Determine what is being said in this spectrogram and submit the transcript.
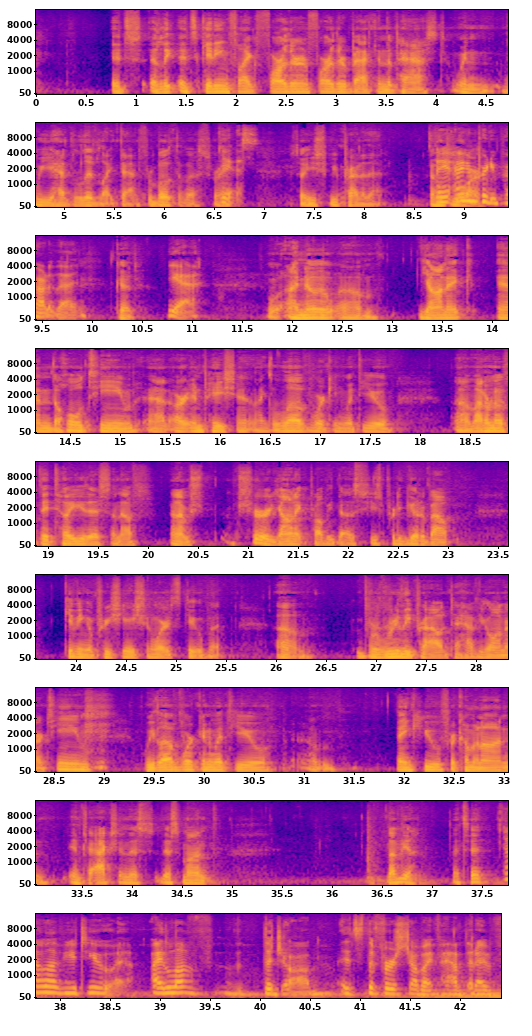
it's at least it's getting like farther and farther back in the past when we had to live like that for both of us, right? Yes, So you should be proud of that. I I, I am pretty proud of that. good. Yeah, Well, I know um, Yannick and the whole team at our inpatient like love working with you. Um, I don't know if they tell you this enough, and I'm, sh- I'm sure Yannick probably does. She's pretty good about giving appreciation where it's due, but um, we're really proud to have you on our team. we love working with you. Um, thank you for coming on into action this this month. Love you. That's it. I love you too. I- I love the job. It's the first job I've had that I've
